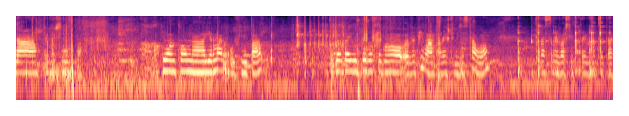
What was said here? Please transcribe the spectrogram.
na, jak to się nazywa? Kupiłam to na jarmarku Filipa. Prawda już dużo z tego wypiłam, ale jeszcze mi zostało. I teraz sobie właśnie tutaj wrzucę te...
